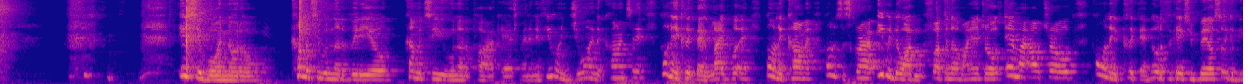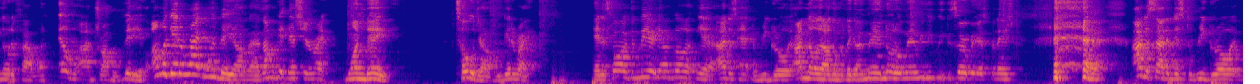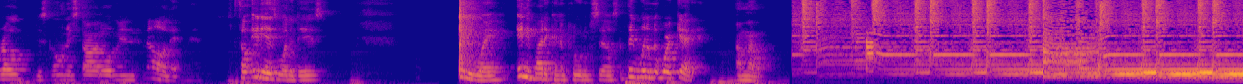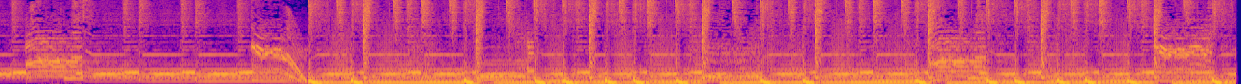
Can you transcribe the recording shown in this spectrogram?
it's your boy Nodo coming to you another video, coming to you another podcast, man. And if you're enjoying the content, go ahead and click that like button, go ahead and comment, go ahead and subscribe. Even though I'll be fucking up my intros and my outros, go ahead and click that notification bell so you can be notified whenever I drop a video. I'm gonna get it right one day, y'all guys. I'm gonna get that shit right one day. Told y'all, I'm gonna get it right. And as far as the beard, y'all go, yeah, I just had to regrow it. I know y'all gonna think, like, man, no, no, man, we need, we deserve an explanation. I decided just to regrow it, bro. Just go on and start over and all that, man. So it is what it is. Anyway, anybody can improve themselves if they're willing to work at it. I'm out.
